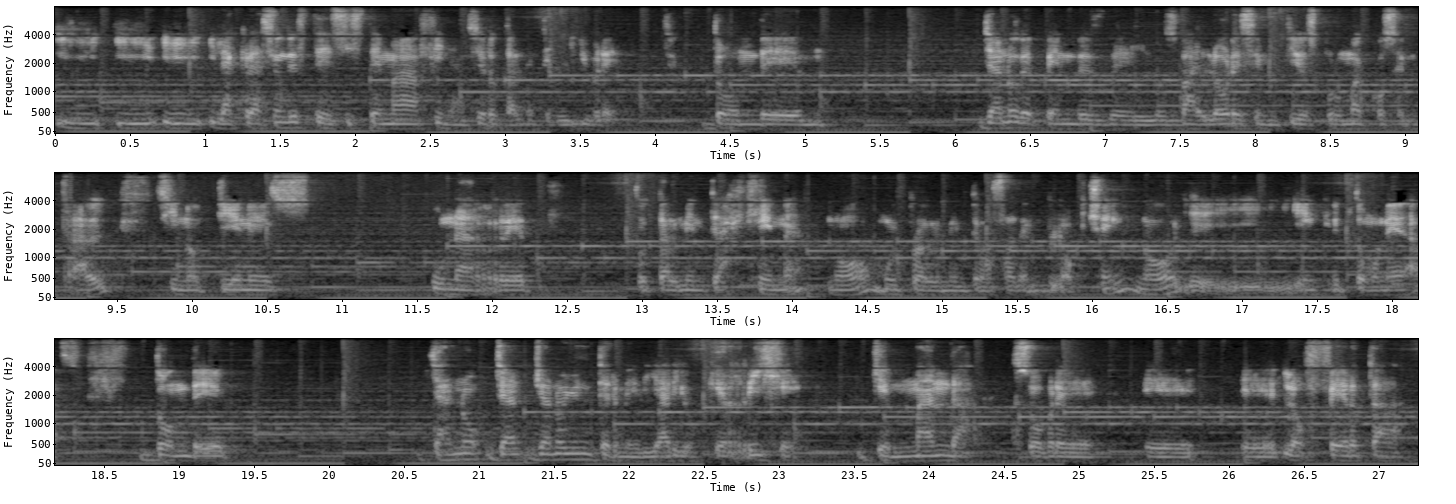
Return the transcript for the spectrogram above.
Y, la creación de este sistema financiero totalmente libre, donde ya no dependes de los valores emitidos por un banco central, sino tienes una red totalmente ajena, ¿no? Muy probablemente basada en blockchain, ¿no? Y, en criptomonedas, donde ya no, ya, ya no hay un intermediario que rige, que manda sobre eh, eh, la oferta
